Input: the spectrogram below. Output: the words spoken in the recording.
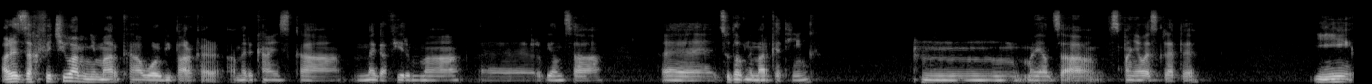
ale zachwyciła mnie marka Warby Parker, amerykańska mega firma e, robiąca e, cudowny marketing, mm, mająca wspaniałe sklepy i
